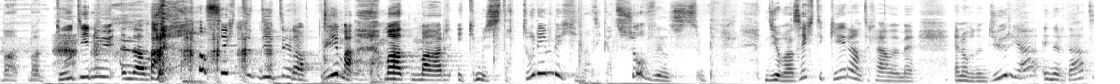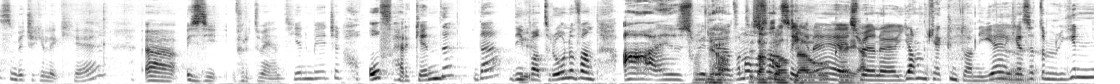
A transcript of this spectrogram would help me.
wat, wat doet hij nu? En dan zegt hij die therapie. Maar, maar, maar ik moest dat doen in het begin, want ik had zoveel... Die was echt een keer aan het gaan met mij. En op den duur, ja, inderdaad, dat is een beetje gelijk jij. eh, is die, verdwijnt hij een beetje? Of herkende dat, die Ja. patronen van... Ah, hij is weer Ja, eh, van alles aan het zeggen. hè. Hij is ja. weer, eh, Jan, jij kunt dat niet. Hè. Jij zet hem geen-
